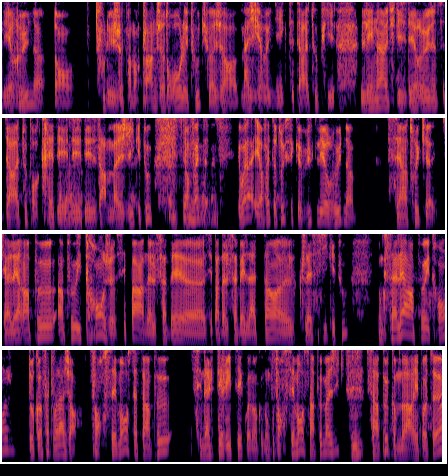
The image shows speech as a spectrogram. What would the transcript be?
les runes, dans tous les jeux, enfin dans plein de jeux de rôle et tout, tu vois, genre magie runique, etc. Et tout, puis les nains utilisent des runes, etc. Et tout pour créer des, des, des armes magiques et tout. Et en fait, et voilà. Et en fait, le truc, c'est que vu que les runes, c'est un truc qui a l'air un peu, un peu étrange. C'est pas un alphabet, euh, c'est pas un alphabet latin euh, classique et tout. Donc ça a l'air un peu étrange. Donc en fait, voilà, genre forcément, ça fait un peu, c'est une altérité quoi. Donc, donc forcément, c'est un peu magique. Mhm. C'est un peu comme dans Harry Potter,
